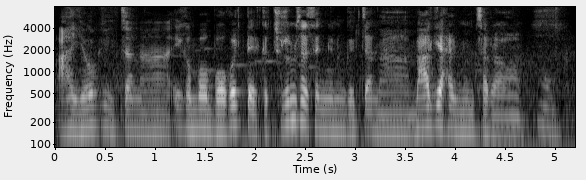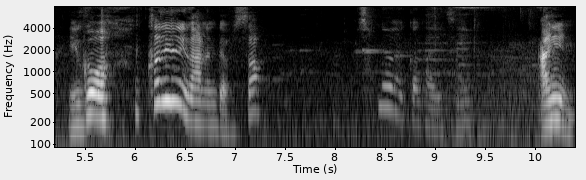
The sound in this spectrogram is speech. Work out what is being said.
아, 여기 있잖아. 이거 뭐 먹을 때 이렇게 주름살 생기는 거 있잖아. 마귀 할멈처럼. 어. 이거 클리닉 하는데 없어? 성형외과 가야지. 아니,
